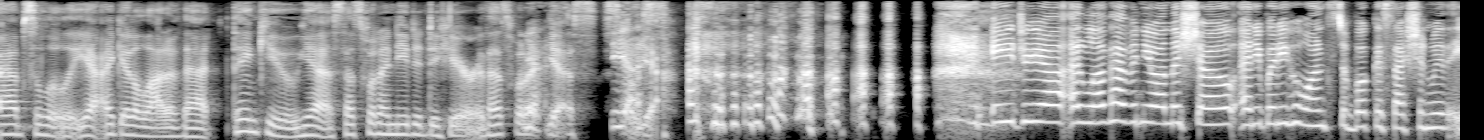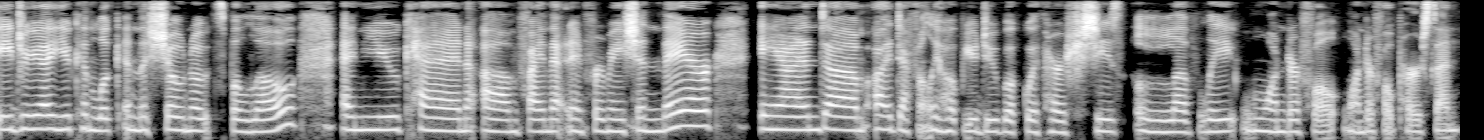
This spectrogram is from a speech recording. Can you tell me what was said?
Absolutely. Yeah, I get a lot of that. Thank you. Yes, that's what I needed to hear. That's what yes. I, yes. So, yes. Yeah. Adria, I love having you on the show. Anybody who wants to book a session with Adria, you can look in the show notes below and you can um, find that information there. And um, I definitely hope you do book with her. She's lovely, wonderful, wonderful person.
